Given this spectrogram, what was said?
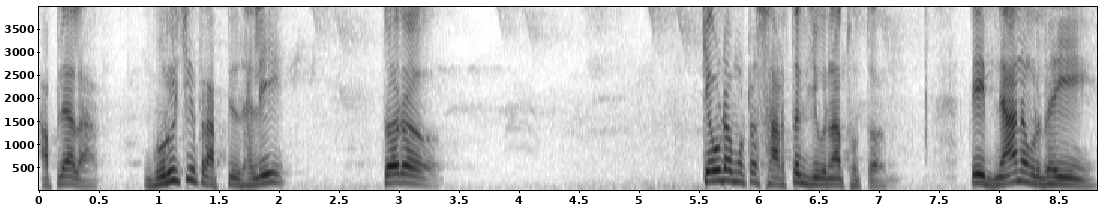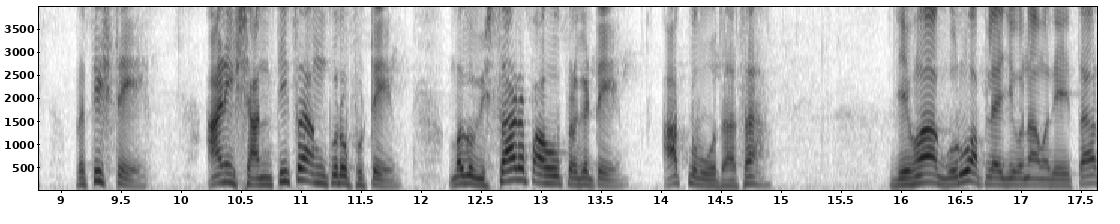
आपल्याला गुरुची प्राप्ती झाली तर केवढं मोठं सार्थक जीवनात होतं. ते ज्ञानवृद्धई प्रतिष्ठे आणि शांतीचा अंकुर फुटे मग विस्तार पाहू प्रगटे आत्मबोधाचा. जेव्हा गुरु आपल्या जीवनामध्ये येतात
